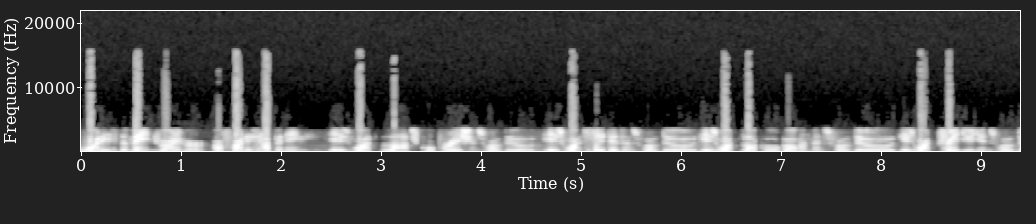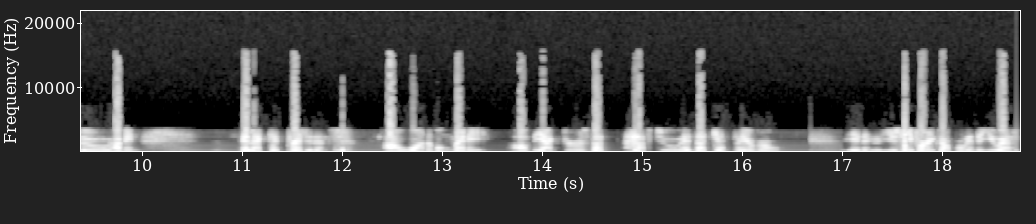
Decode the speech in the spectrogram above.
what is the main driver of what is happening is what large corporations will do, is what citizens will do, is what local governments will do, is what trade unions will do. I mean, elected presidents are one among many of the actors that have to and that can play a role. In, you see, for example, in the US,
